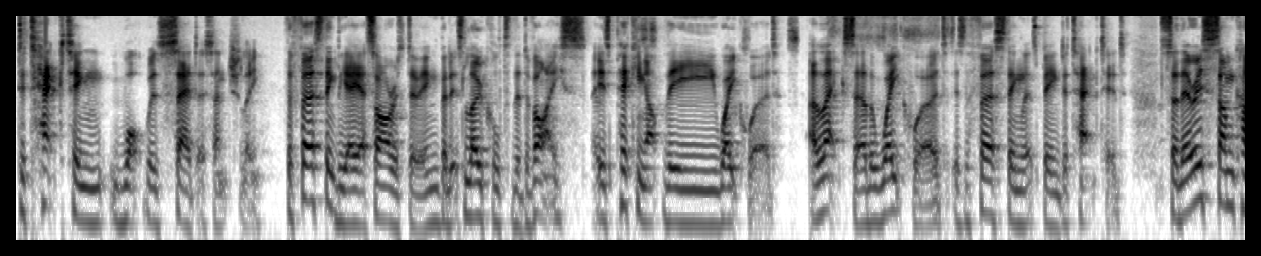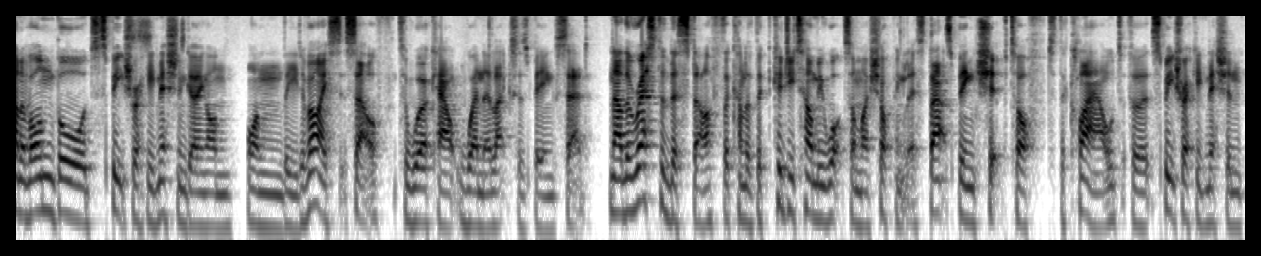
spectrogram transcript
detecting what was said essentially. The first thing the ASR is doing, but it's local to the device, is picking up the wake word. Alexa, the wake word, is the first thing that's being detected. So there is some kind of onboard speech recognition going on on the device itself to work out when Alexa's being said. Now the rest of the stuff, the kind of the could you tell me what's on my shopping list, that's being shipped off to the cloud for speech recognition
